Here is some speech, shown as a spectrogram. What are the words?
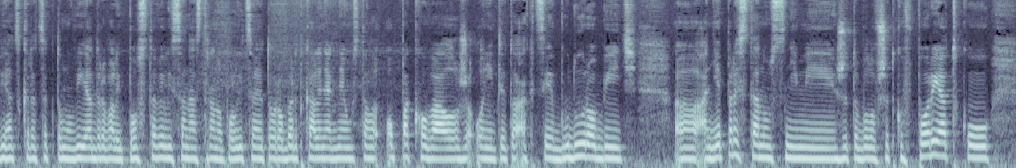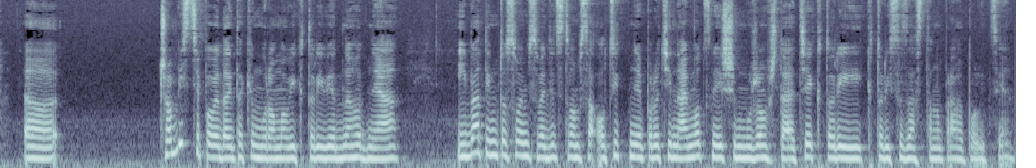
viackrát sa k tomu vyjadrovali, postavili sa na stranu policajtov. Robert Kaliňak neustále opakoval, že oni tieto akcie budú robiť e, a neprestanú s nimi, že to bolo všetko v poriadku. E, čo by ste povedali takému Romovi, ktorý v jedného dňa iba týmto svojim svedectvom sa ocitne proti najmocnejším mužom v štáte, ktorí, ktorí sa zastanú práve policie?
